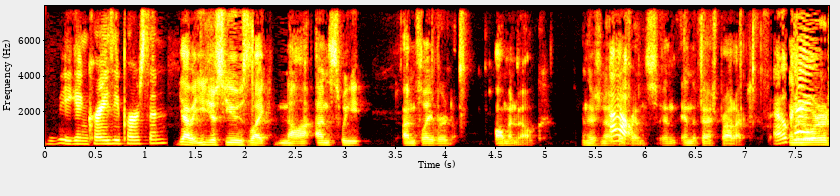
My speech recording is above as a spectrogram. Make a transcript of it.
vegan crazy person. yeah, but you just use like not unsweet, unflavored almond milk, and there's no Oh. difference in, in the finished product. And in order,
